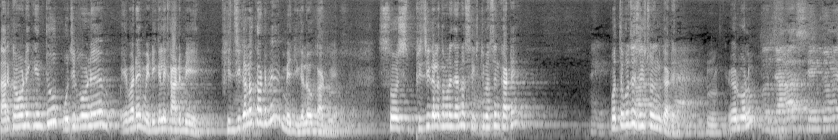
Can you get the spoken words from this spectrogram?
তার কারণে কিন্তু প্রচুর পরিমাণে এবারে মেডিকেলে কাটবে। ফিজিক্যালও কাটবে মেডিকেলও কাটবে। সো ফিজিক্যালে তোমরা জানো সিক্সটি পার্সেন্ট কাটে। প্রত্যেক বছর পার্সেন্ট কাটে। হ্যাঁ। হুম এবার বলো। তো যারা সেফ জোনে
